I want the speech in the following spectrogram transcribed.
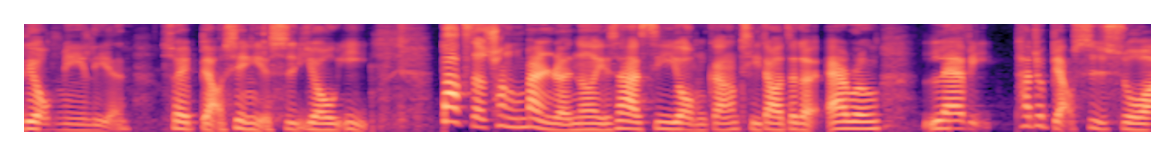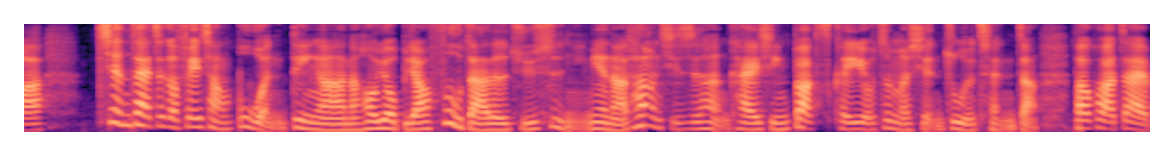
六 million，所以表现也是优异。Box 的创办人呢，也是他的 CEO，我们刚刚提到这个 Aaron Levie，他就表示说啊。现在这个非常不稳定啊，然后又比较复杂的局势里面呢、啊，他们其实很开心，Box 可以有这么显著的成长，包括在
